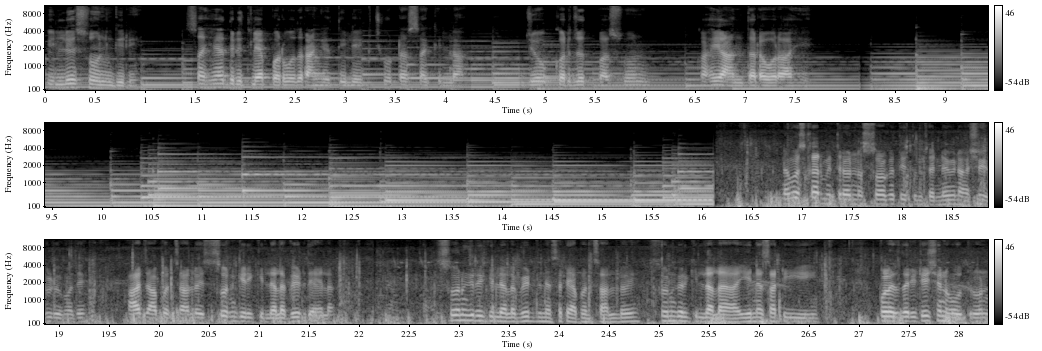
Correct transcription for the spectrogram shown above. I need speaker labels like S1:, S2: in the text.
S1: किल्ले सोनगिरी सह्याद्रीतल्या पर्वतरांगेतील एक छोटासा किल्ला जो कर्जतपासून काही अंतरावर आहे. नमस्कार मित्रांनो स्वागत आहे तुमच्या नवीन अशा व्हिडिओमध्ये. आज आपण चाललो आहे सोनगिरी किल्ल्याला भेट द्यायला. सोनगिरी किल्ल्याला भेट देण्यासाठी आपण चाललो आहे सोनगिरी किल्ल्याला येण्यासाठी पळसदरी स्टेशन उतरून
